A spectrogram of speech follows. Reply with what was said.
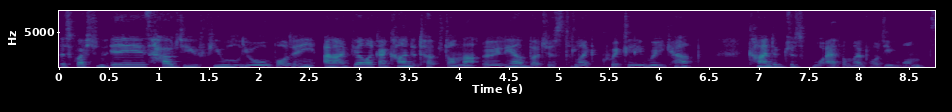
This question is how do you fuel your body and I feel like I kind of touched on that earlier but just to like quickly recap kind of just whatever my body wants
